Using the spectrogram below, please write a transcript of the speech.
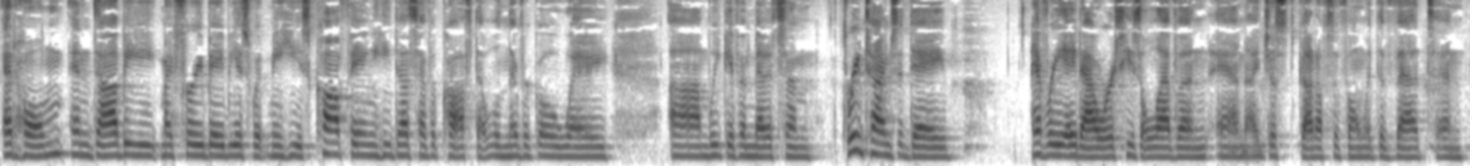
at home and Dobby, my furry baby is with me. He's coughing. He does have a cough that will never go away. Um, we give him medicine three times a day, every eight hours. He's 11 and I just got off the phone with the vet and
